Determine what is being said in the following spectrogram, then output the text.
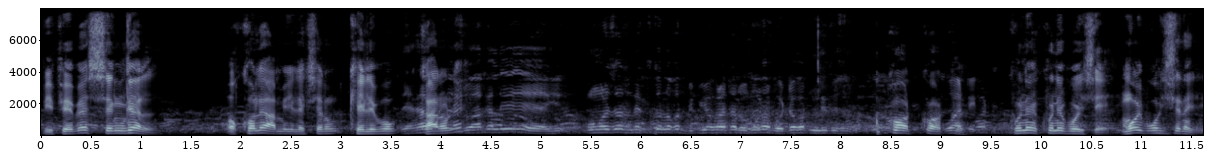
বি পি এফে ছিংগেল অকলে আমি ইলেকশ্যন খেলিব কাৰণে ক'ত ক'ত? কোনে কোনে বহিছে? মই বহিছে নেকি?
